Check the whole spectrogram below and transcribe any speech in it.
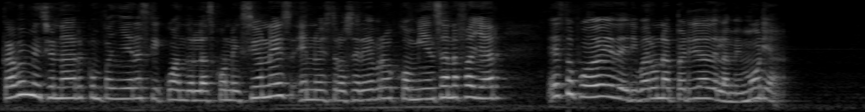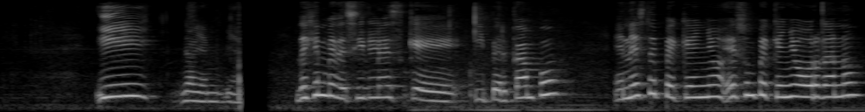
Cabe mencionar, compañeras, que cuando las conexiones en nuestro cerebro comienzan a fallar, esto puede derivar una pérdida de la memoria, y déjenme decirles que hipercampo en este pequeño es un pequeño órgano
